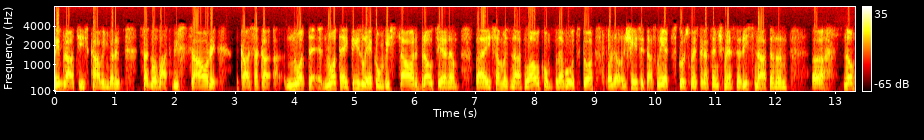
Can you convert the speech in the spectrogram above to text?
vibrācijas, kā viņi var saglabāt visu cauri, kā saka, note, noteikti izliekumu visu cauri braucienam, lai samazinātu laukumu, dabūtu to. Un, un šīs ir tās lietas, kuras mēs tagad cenšamies risināt. Un, un, uh, nu,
